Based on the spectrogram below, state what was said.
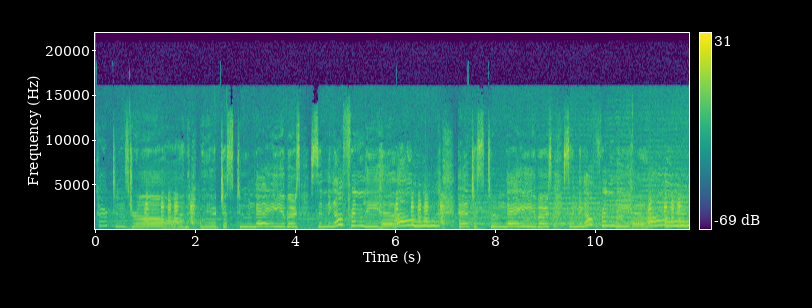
curtains drawn. We're just two neighbors sending a friendly hello. And just two neighbors sending a friendly hello.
